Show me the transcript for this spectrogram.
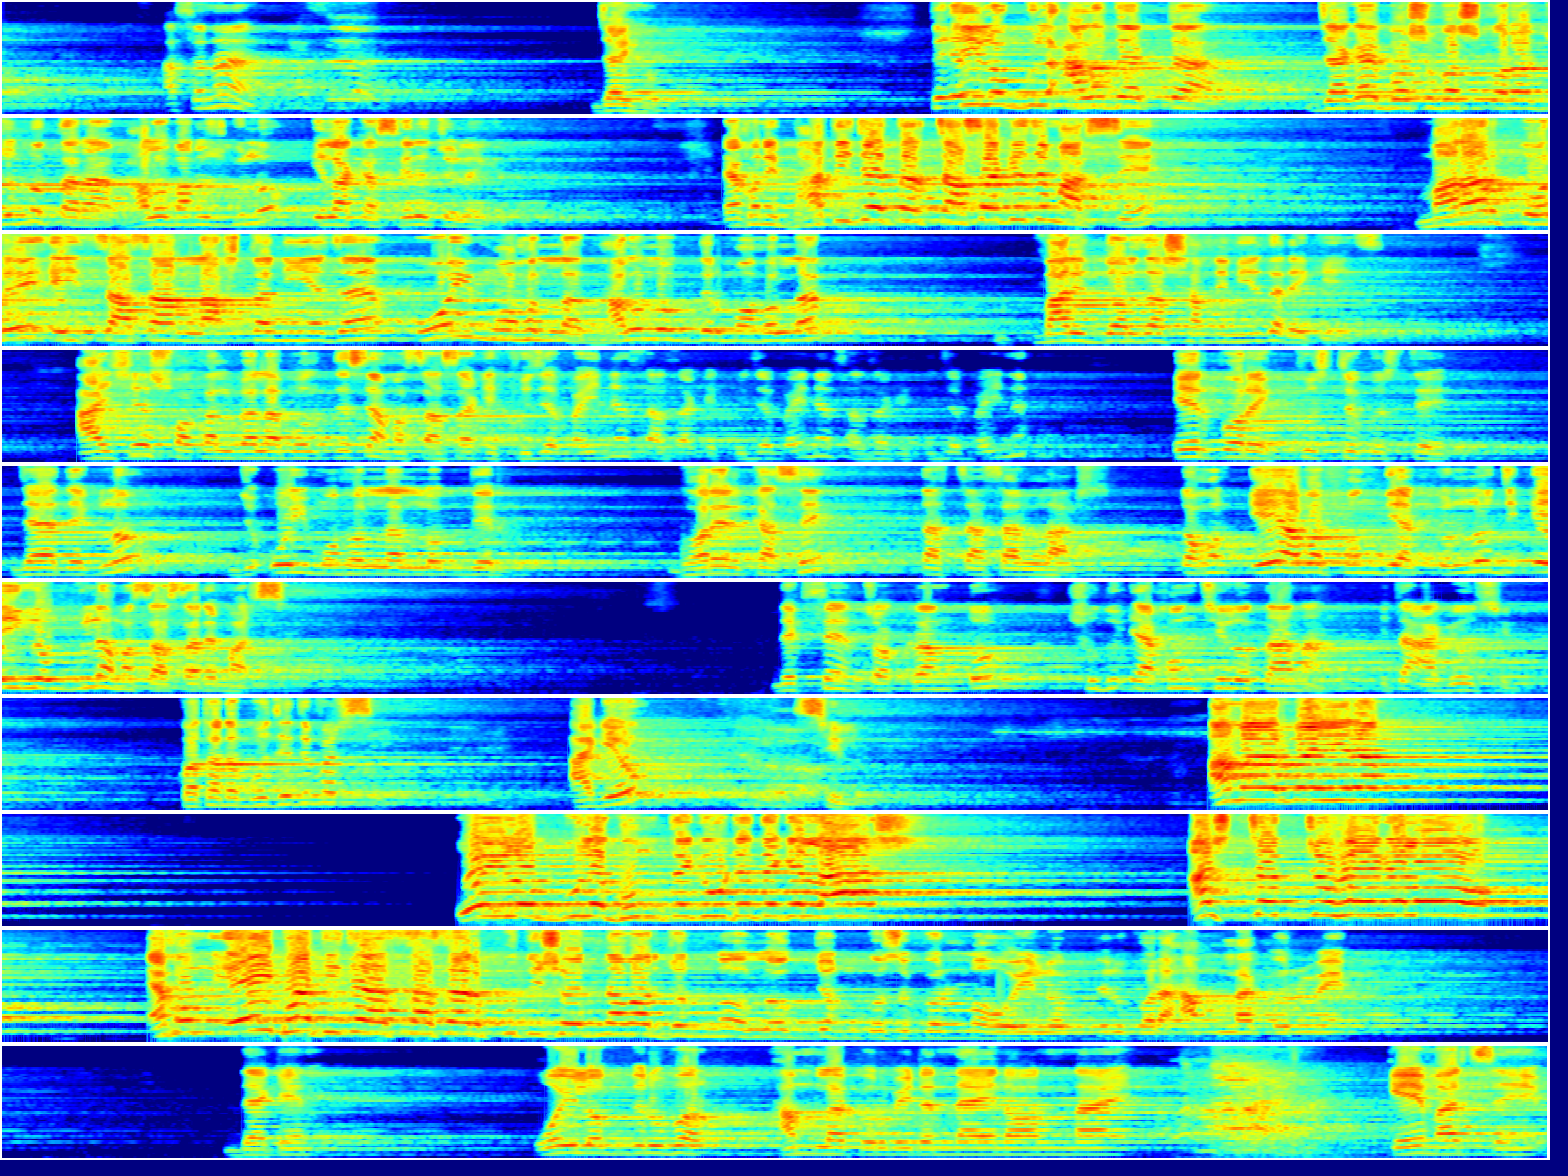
আছে না? যাই হোক। তো এই লোকগুলো আলাদা একটা জায়গায় বসবাস করার জন্য তারা ভালো মানুষগুলো এলাকা ছেড়ে চলে গেল। এখন এই ভাতিজা তার চাচাকে যে মারছে মারার পরে এই চাচার লাশটা নিয়ে যায়, ওই মহল্লার, ভালো লোকদের মহল্লার বাড়ির দরজার সামনে নিয়ে যায়, রেখে এসে। আইসে সকালবেলা বলতেছে, আমার চাচাকে খুঁজে পাই না, চাচাকে খুঁজে পাই না, চাচাকে খুঁজে পাই না। এরপরে খুঁজতে খুঁজতে যা দেখল যে ওই মহল্লার লোকদের ঘরের কাছে তার চাচার লাশ। তখন এ আবার ফোন দিয়া করল যে, এই লোকগুলো আমার চাচারে মারছে। দেখছেন, চক্রান্ত। শুধু এখন ছিল তা না, এটা আগেও ছিল। কথাটা বুঝতে পারছি? আগেও ছিল। আমার ভাইরা ওই লোকগুলো ঘুম থেকে উঠে থেকে লাশ আশ্চর্য হয়ে গেল। এখন এই ভাতিজা চাচার প্রতিশোধ নেওয়ার জন্য লোকজন গোস করল, ওই লোকদের উপর হামলা করবে। দেখেন, ওই লোকদের উপর হামলা করবে, এটা ন্যায় না অন্যায়? কে মারছে?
